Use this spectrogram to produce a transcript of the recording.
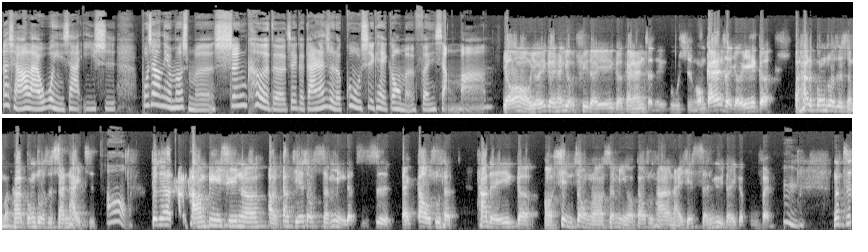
那想要来问一下医师，不知道你有没有什么深刻的这个感染者的故事可以跟我们分享吗？有，有一个很有趣的一个感染者的一个故事。我们感染者有一个啊，他的工作是什么？他的工作是三太子哦。就是他常常必须呢，啊，要接受神明的指示，来告诉他他的一个哦信众呢，神明有告诉他的哪一些神谕的一个部分。嗯，那之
